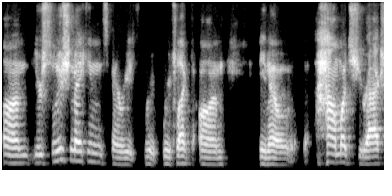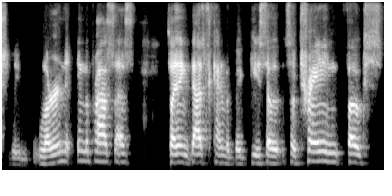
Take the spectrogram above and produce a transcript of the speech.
on your solution making it's going to re- re- reflect on you know how much you're actually learned in the process. So i think that's kind of a big piece. So so training folks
